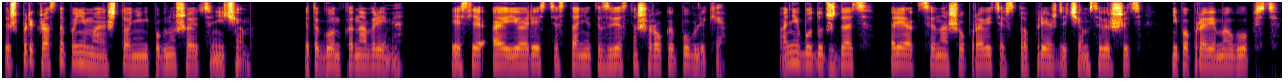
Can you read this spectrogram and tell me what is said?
Ты ж прекрасно понимаешь, что они не погнушаются ничем. Это гонка на время. Если о ее аресте станет известно широкой публике, они будут ждать реакции нашего правительства, прежде чем совершить непоправимую глупость.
